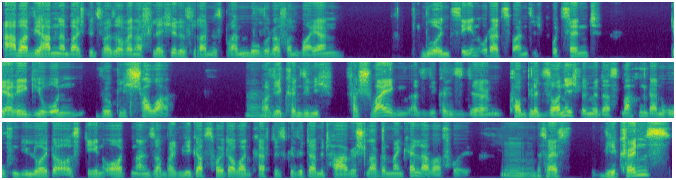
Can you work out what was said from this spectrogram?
Aber wir haben dann beispielsweise auf einer Fläche des Landes Brandenburg oder von Bayern nur in 10 oder 20 Prozent der Region wirklich Schauer. Mhm. Aber wir können sie nicht verschweigen. Also wir können sie komplett sonnig. Wenn wir das machen, dann rufen die Leute aus den Orten an und sagen, bei mir gab es heute aber ein kräftiges Gewitter mit Hagelschlag und mein Keller war voll. Mhm. Das heißt, wir können es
